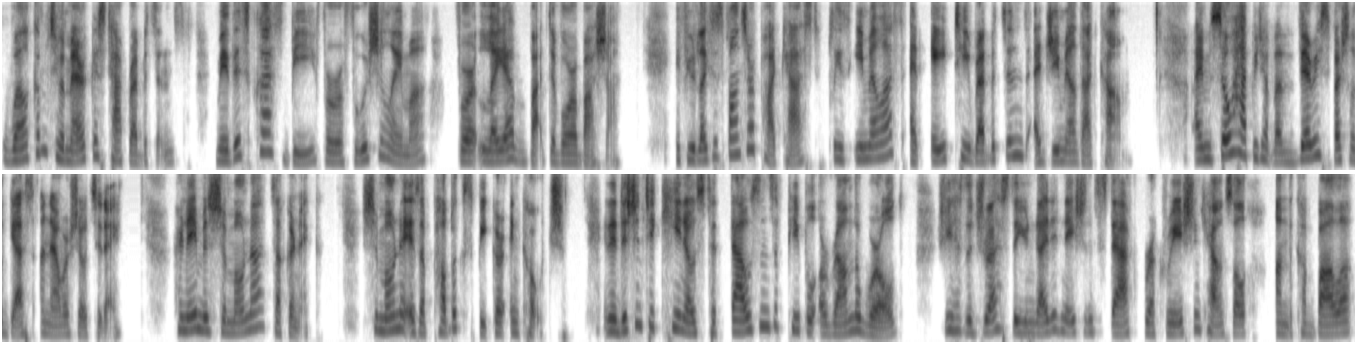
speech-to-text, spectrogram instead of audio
Welcome to America's Top Rebbitzins. May this class be for Rafu Shalema for Leah Bat Basha. If you'd like to sponsor a podcast, please email us at atrebitzins at gmail.com. I'm so happy to have a very special guest on our show today. Her name is Shimona Tzukernik. Shimona is a public speaker and coach. In addition to keynotes to thousands of people around the world, she has addressed the United Nations Staff Recreation Council on the Kabbalah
